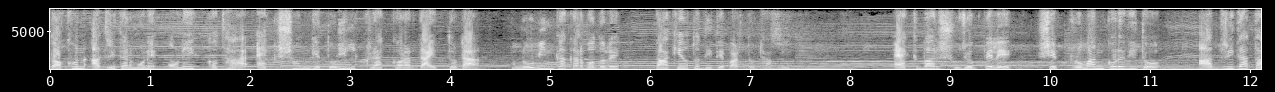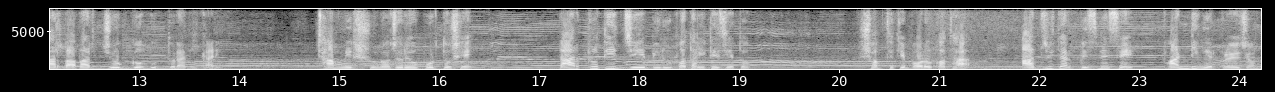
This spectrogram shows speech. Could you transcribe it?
তখন আদ্রিতার মনে অনেক কথা একসঙ্গে তো ক্র্যাক করার দায়িত্বটা নবীন কাকার বদলে তাকেও তো দিতে পারত ঠাম্মি। একবার সুযোগ পেলে সে প্রমাণ করে দিত আদ্রিতা তার বাবার যোগ্য উত্তরাধিকারী। ঠাম্মির সুনজরেও পড়ত সে। তার প্রতি যে বিরূপতা হেঁটে যেত, সবথেকে বড় কথা আদ্রিতার বিজনেসে ফান্ডিং এর প্রয়োজন।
